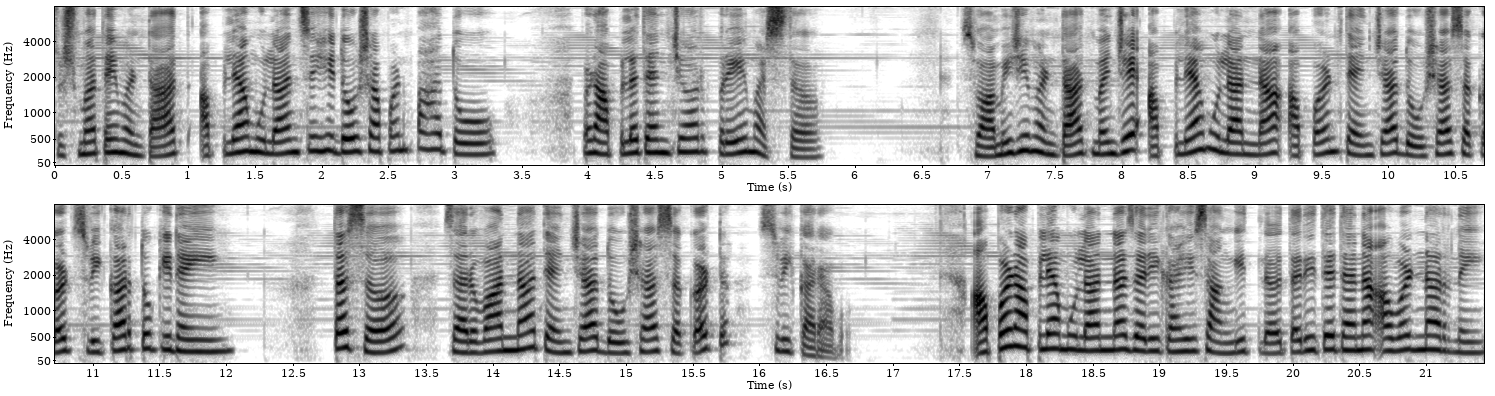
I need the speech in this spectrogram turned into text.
सुषमाताई म्हणतात आपल्या मुलांचेही दोष आपण पाहतो पण आपलं त्यांच्यावर प्रेम असतं. स्वामीजी म्हणतात म्हणजे आपल्या मुलांना आपण त्यांच्या दोषासकट स्वीकारतो की नाही? तसं सर्वांना त्यांच्या दोषासकट स्वीकारावं. आपण आपल्या मुलांना जरी काही सांगितलं तरी ते त्यांना आवडणार नाही.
